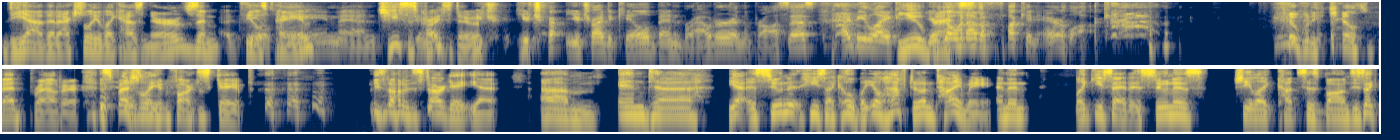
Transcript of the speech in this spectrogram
yeah that actually like has nerves and, and feels, pain. and Jesus you know, Christ, dude. You tr- you, tr- you tried to kill Ben Browder in the process. I'd be like, You you're going out of fucking airlock. nobody kills ben browder especially in farscape he's not in stargate yet um and uh yeah, as soon as he's like, oh, but you'll have to untie me. And then, like you said, as soon as she like cuts his bonds, he's like,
